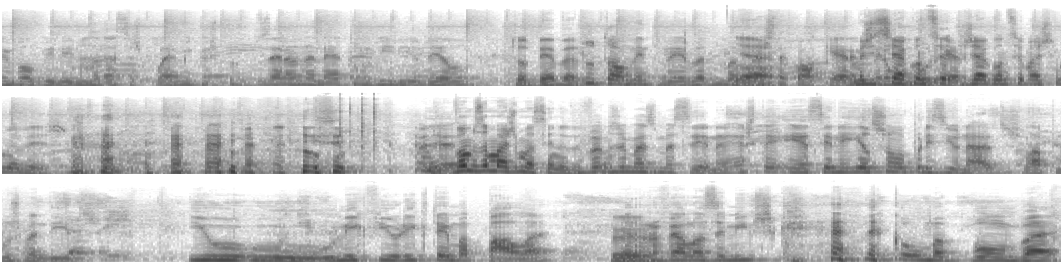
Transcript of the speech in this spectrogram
envolvido em uma dessas polémicas porque puseram na net um vídeo dele Todo bêbado. totalmente bêbado numa Yeah. festa qualquer. Mas isso já um aconteceu, já aconteceu mais que uma vez. Olha, Vamos a mais uma cena do Vamos a filme. mais uma cena. Esta é a cena, eles são aprisionados lá pelos bandidos. E o, o- o Nick Fury, que tem uma pala, Hum. revela aos amigos que anda com uma bomba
